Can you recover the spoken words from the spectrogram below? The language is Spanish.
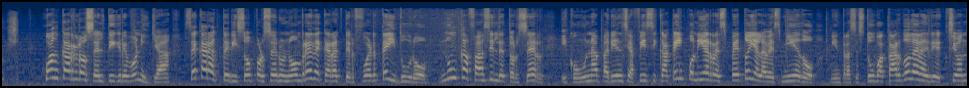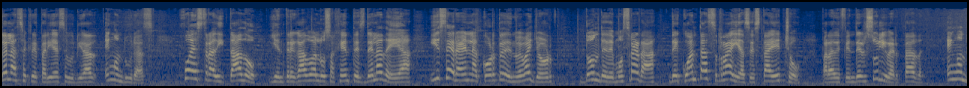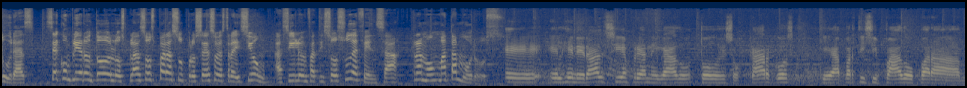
Juan Carlos el Tigre Bonilla se caracterizó por ser un hombre de carácter fuerte y duro, nunca fácil de torcer y con una apariencia física que imponía respeto y a la vez miedo, mientras estuvo a cargo de la dirección de la Secretaría de Seguridad en Honduras. Fue extraditado y entregado a los agentes de la DEA y será en la Corte de Nueva York donde demostrará de cuántas rayas está hecho para defender su libertad en Honduras. Se cumplieron todos los plazos para su proceso de extradición, así lo enfatizó su defensa, Ramón Matamoros. Eh, el general siempre ha negado todos esos cargos, que ha participado para,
